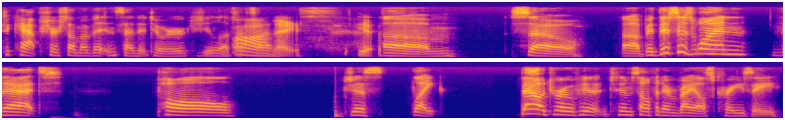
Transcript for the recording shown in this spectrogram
to capture some of it and send it to her because she loves that Oh, song. nice. Yes. Um, so, uh, but this is one that Paul just like about drove him, himself and everybody else crazy.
